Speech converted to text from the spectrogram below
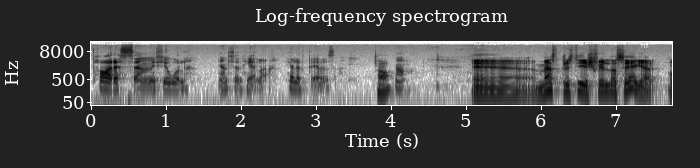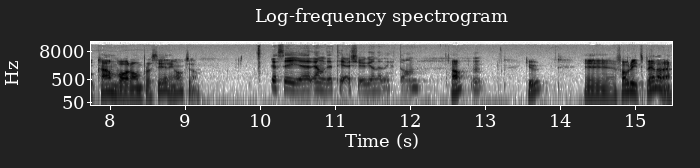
Par-SM i fjol, egentligen hela, hela upplevelsen. Ja. Ja. Eh, mest prestigefyllda seger och kan vara omplacering också. Jag säger NDT 2019. Kul. Eh, favoritspelare.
